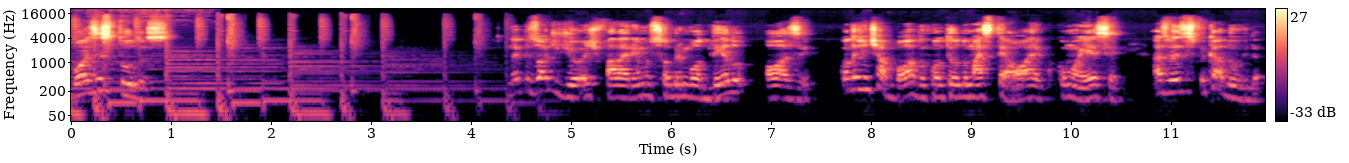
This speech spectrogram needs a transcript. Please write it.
Bons estudos! No episódio de hoje falaremos sobre modelo OSI. Quando a gente aborda um conteúdo mais teórico como esse, às vezes fica a dúvida:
